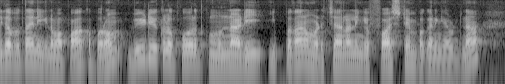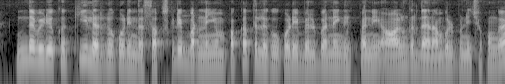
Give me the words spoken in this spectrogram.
இதை பற்றி இன்றைக்கி நம்ம பார்க்க போகிறோம் வீடியோக்குள்ளே போகிறதுக்கு முன்னாடி இப்போ தான் நம்ம சேனல் நீங்கள் ஃபர்ஸ்ட் டைம் பார்க்குறீங்க அப்படின்னா இந்த வீடியோக்கு கீழே இருக்கக்கூடிய இந்த சப்ஸ்கிரைப் பட்டனையும் பக்கத்தில் இருக்கக்கூடிய பெல் பட்டனையும் கிளிக் பண்ணி ஆளுங்கிறத நம்பல் பண்ணி வச்சுக்கோங்க.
